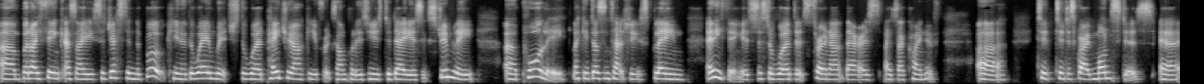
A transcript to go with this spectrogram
Um, but I think, as I suggest in the book, you know, the way in which the word patriarchy, for example, is used today is extremely uh, poorly. Like it doesn't actually explain anything. It's just a word that's thrown out there as as a kind of uh, to to describe monsters, uh,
